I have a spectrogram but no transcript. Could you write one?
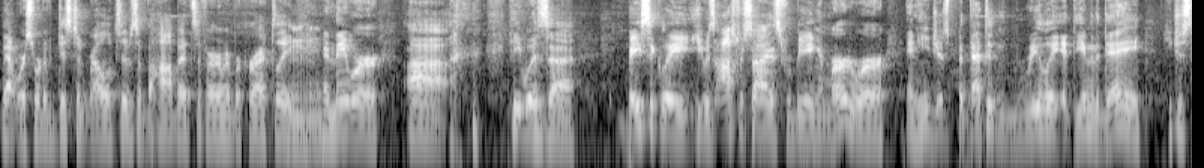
that were sort of distant relatives of the Hobbits, if I remember correctly, and they were. Uh, he was. Uh, Basically, he was ostracized for being a murderer, and he just. But that didn't really. At the end of the day, he just.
